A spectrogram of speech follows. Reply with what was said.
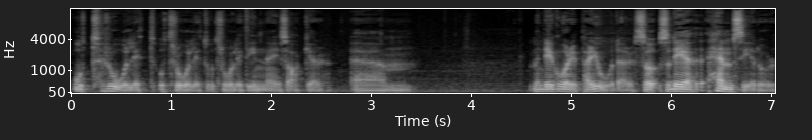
otroligt, otroligt, otroligt inne i saker. Um, men det går i perioder. Så, så det är hemsidor.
